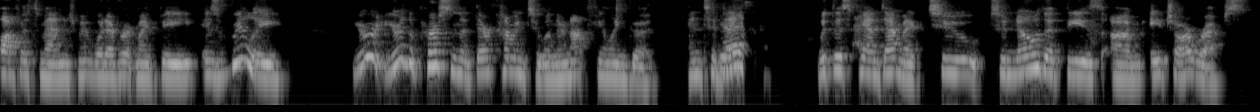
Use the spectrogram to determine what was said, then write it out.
office management, whatever it might be, is really you're you're the person that they're coming to when they're not feeling good. And today, yes with this pandemic to to know that these um, HR reps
